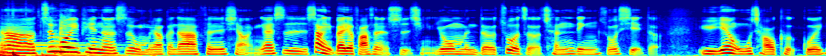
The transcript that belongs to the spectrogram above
那最后一篇呢，是我们要跟大家分享，应该是上礼拜就发生的事情，由我们的作者陈琳所写的。雨燕无巢可归，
